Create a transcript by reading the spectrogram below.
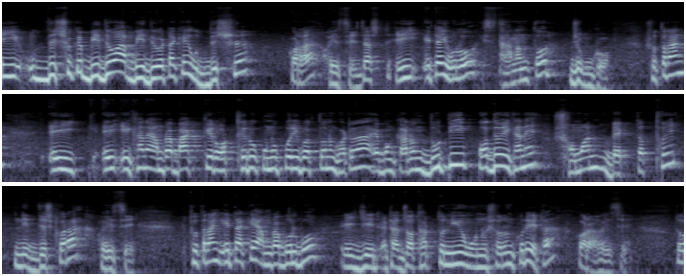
এই উদ্দেশ্যকে বিধেয় আর বিধেয়টাকে উদ্দেশ্য করা হয়েছে। জাস্ট এই, এটাই হলো স্থানান্তর যোগ্য সুতরাং এই এই, এখানে আমরা বাক্যের অর্থেরও কোনো পরিবর্তন ঘটে না এবং কারণ দুটি পদেও এখানে সমান ব্যক্তার্থই নির্দেশ করা হয়েছে। সুতরাং এটাকে আমরা বলব এই যে এটা যথার্থ নিয়ম অনুসরণ করে এটা করা হয়েছে। তো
